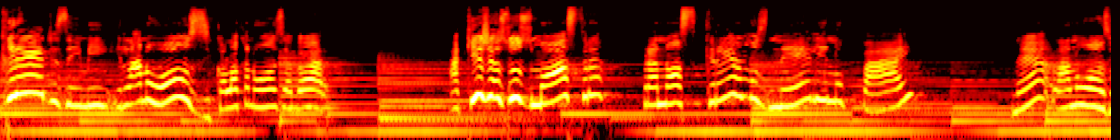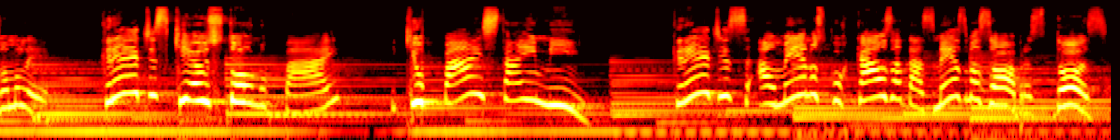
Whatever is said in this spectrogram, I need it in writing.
credes em mim. E lá no 11, coloca no 11 agora. Aqui Jesus mostra para nós crermos nele e no Pai, né? Lá no 11, vamos ler. Credes que eu estou no Pai e que o Pai está em mim. Credes ao menos por causa das mesmas obras. 12.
